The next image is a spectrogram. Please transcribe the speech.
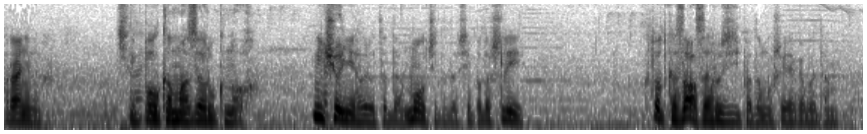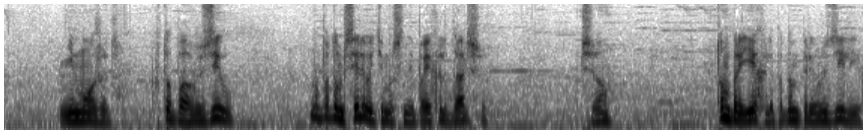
раненых и пол КАМАЗа рук-ног. Ничего не говорю тогда, молча тогда все подошли. Кто отказался грузить, потому что якобы там не может. Кто погрузил. Ну, потом сели в эти машины поехали дальше. Все. Потом приехали, потом перегрузили их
